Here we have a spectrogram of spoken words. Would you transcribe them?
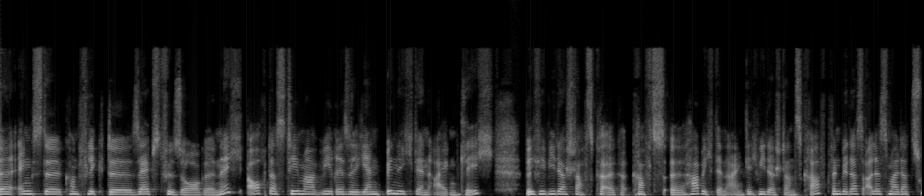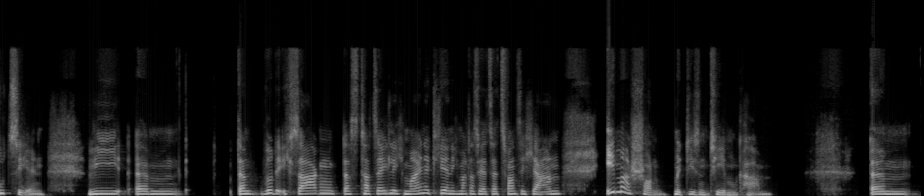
äh, Ängste, Konflikte, Selbstfürsorge, nicht? Auch das Thema, wie resilient bin ich denn eigentlich? Wie viel Widerstandskraft äh, habe ich denn eigentlich? Widerstandskraft. Wenn wir das alles mal dazu zählen, wie ähm, dann würde ich sagen, dass tatsächlich meine Klienten, ich mache das ja jetzt seit 20 Jahren, immer schon mit diesen Themen kamen. Ähm,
